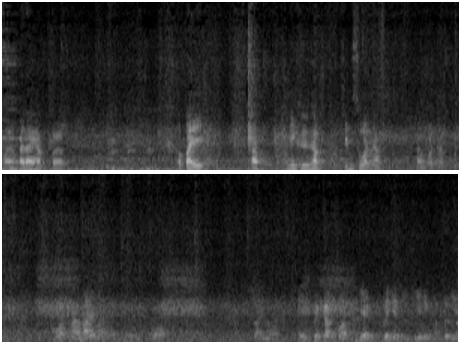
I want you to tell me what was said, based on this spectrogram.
ถอยไปได้ครับปึ๊บต่อไปครับนี่คือครับชิ้นส่วนครับทั้งหมดครับกดมาไล่มาเนี่ยหนึ่งสองไล่มาให้เป็นการกอดแยกละเอียดอีกทีหนึ่งครับตัวนี้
